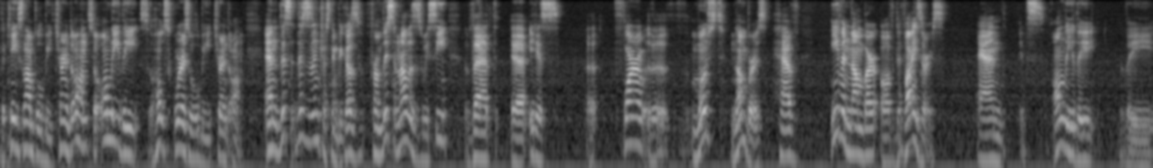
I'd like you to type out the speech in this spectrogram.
the case lamp will be turned on, so only the whole squares will be turned on. And this this is interesting because from this analysis we see that uh, it is uh, for uh, most numbers have even number of divisors, and it's only the the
